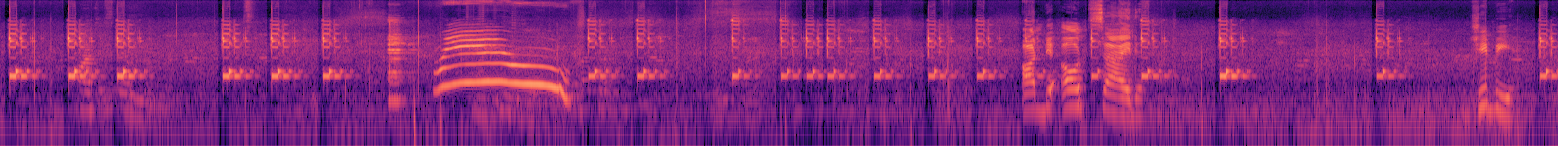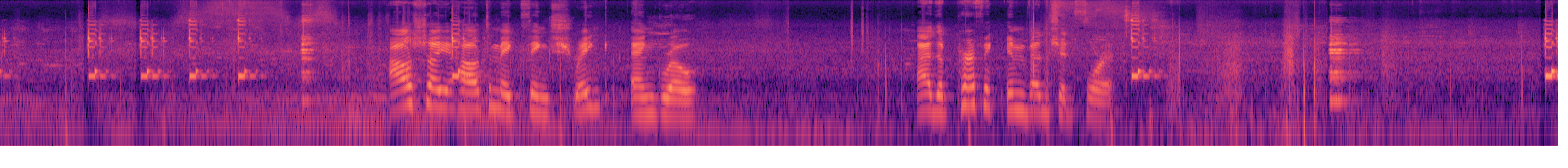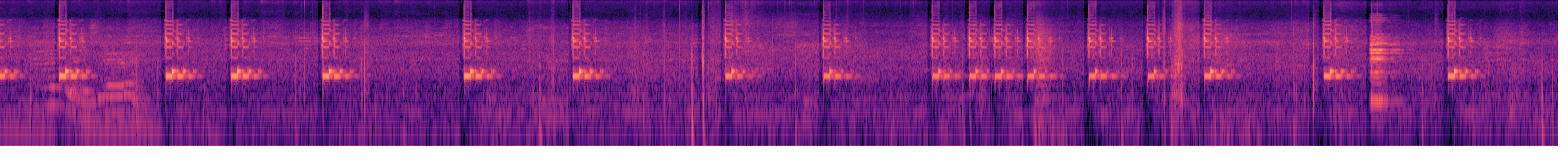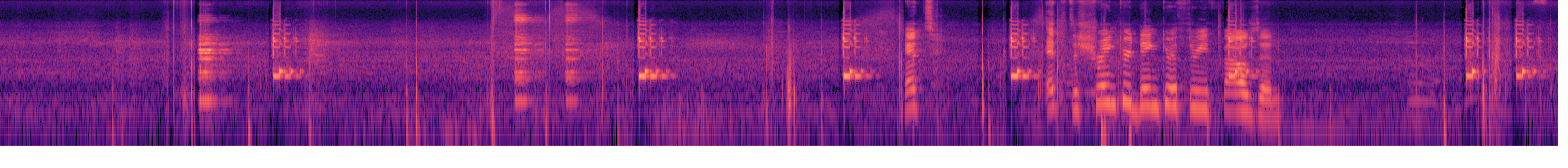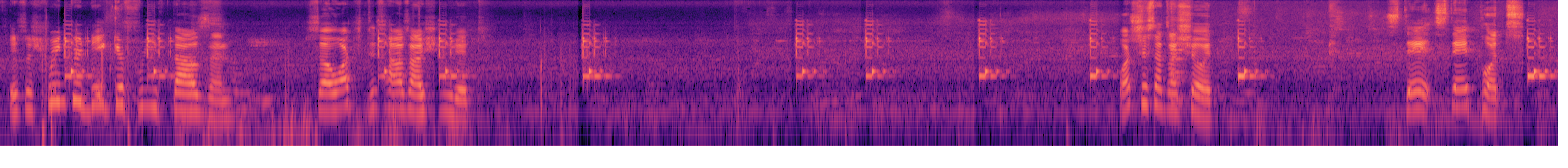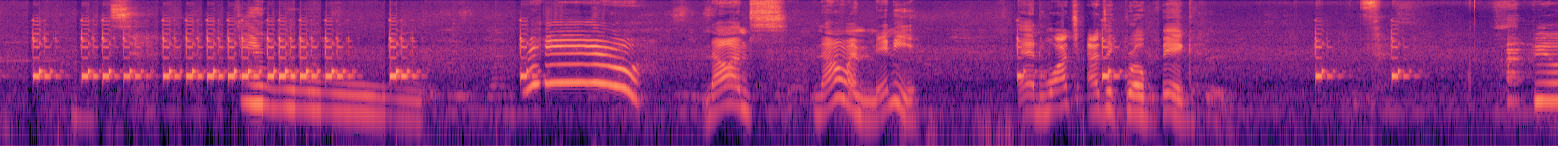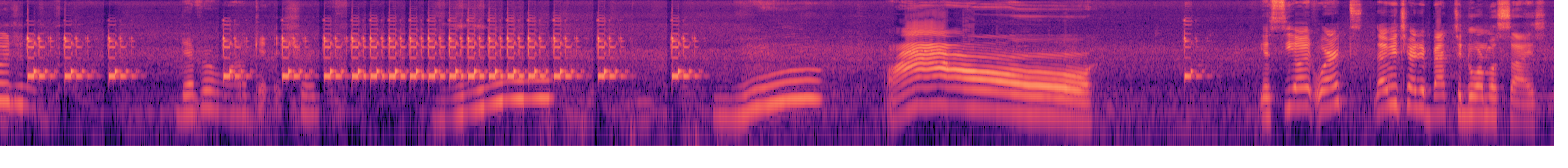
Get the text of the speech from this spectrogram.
On the outside. Jibby. I'll show you how to make things shrink and grow. I have the perfect invention for it. It's it's the Shrinker Dinker 3000. It's a Shrinker Dinker 3000. So watch this how I shoot it. Watch this as I show it. Stay stay put. Now I'm now I'm mini. And watch as it grow big. Beautiful. Never want to get a shrimp. Wow. You see how it worked? Let me turn it back to normal size.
